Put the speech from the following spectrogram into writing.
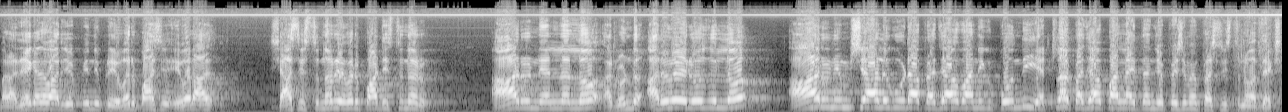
మరి అదే కదా వారు చెప్పింది ఇప్పుడు ఎవరు పాసి ఎవరు శాసిస్తున్నారు ఎవరు పాటిస్తున్నారు? ఆరు నెలల్లో రెండు అరవై రోజుల్లో ఆరు నిమిషాలు కూడా ప్రజావానికి పొంది ఎట్లా ప్రజాపాలన అవుతుందని చెప్పేసి మేము ప్రశ్నిస్తున్నాం అధ్యక్ష.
